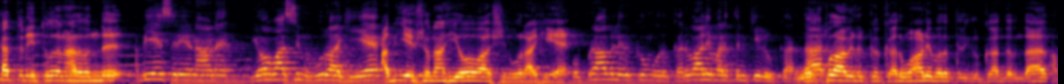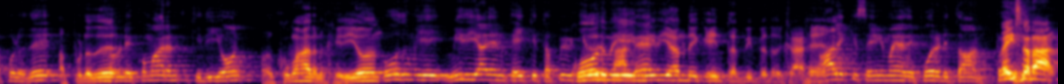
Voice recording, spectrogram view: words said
கர்த்தருடைய தூதனால் வந்து அபியேசிரியனான யோவாசின் ஊராகிய அபியேஷனாகி யோவாஷின் ஊராகிய ஒப்ராவில் இருக்கும் ஒரு கருவாலி மரத்தின் கீழ் உட்கார்ந்தார். ஒப்ராவிற்கு கருவாடி மரத்தில் உட்கார்ந்திருந்தார். அப்பொழுது அப்பொழுது அவனுடைய குமாரன் கிதியோன் குமாரன் கிரியோன் கோதுமையை மீதியானின் கைக்கு தப்பி கோதுமையை மீதியானுடைய கையில் தப்பிப்பதற்காக ஆலைக்கு செவிமாய் அதை போரடித்தான். பிரைசரால்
